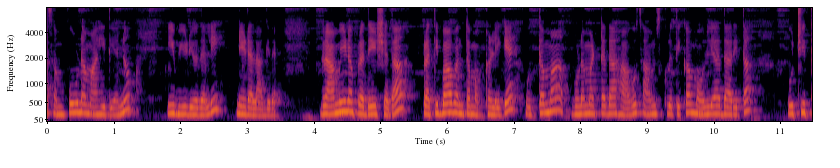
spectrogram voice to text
ಸಂಪೂರ್ಣ ಮಾಹಿತಿಯನ್ನು ಈ ವಿಡಿಯೋದಲ್ಲಿ ನೀಡಲಾಗಿದೆ. ಗ್ರಾಮೀಣ ಪ್ರದೇಶದ ಪ್ರತಿಭಾವಂತ ಮಕ್ಕಳಿಗೆ ಉತ್ತಮ ಗುಣಮಟ್ಟದ ಹಾಗೂ ಸಾಂಸ್ಕೃತಿಕ ಮೌಲ್ಯಾಧಾರಿತ ಉಚಿತ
